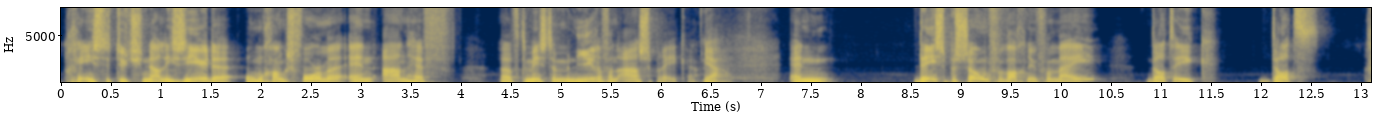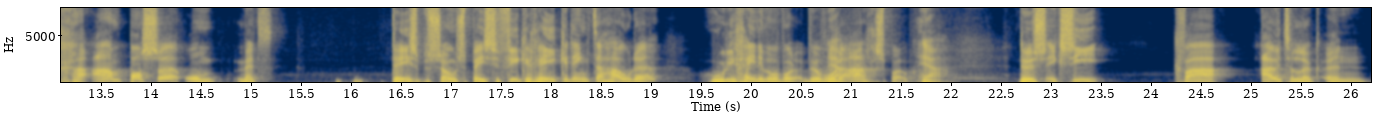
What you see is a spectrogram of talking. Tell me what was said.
geïnstitutionaliseerde omgangsvormen en aanhef. Of tenminste manieren van aanspreken. Ja. En deze persoon verwacht nu van mij dat ik dat ga aanpassen om met deze persoon specifiek rekening te houden hoe diegene wil, worden- wil worden Ja. aangesproken. Ja. Dus ik zie qua uiterlijk een,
